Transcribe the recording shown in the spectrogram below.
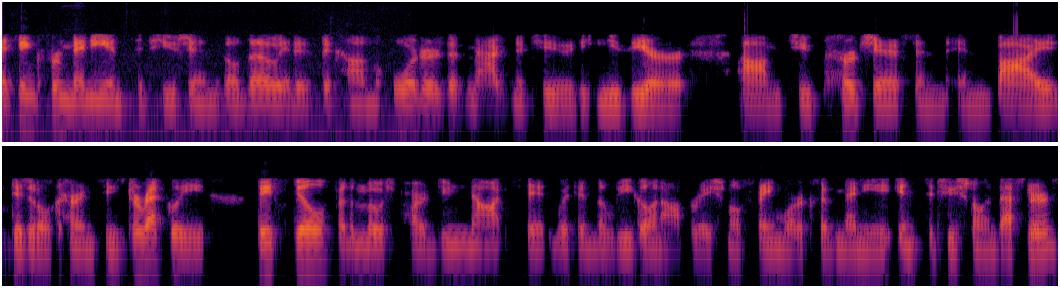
I think for many institutions, although it has become orders of magnitude easier um, to purchase and, and buy digital currencies directly, they still, for the most part, do not fit within the legal and operational frameworks of many institutional investors.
